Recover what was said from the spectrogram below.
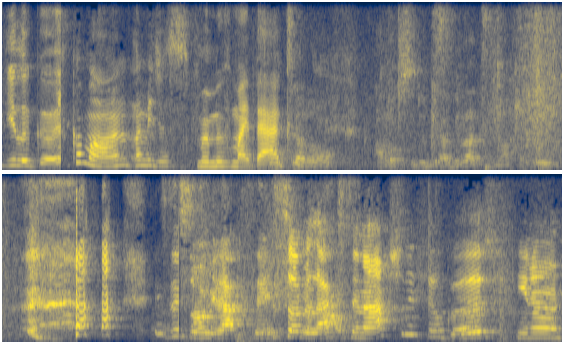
you look good. Come on, let me just remove my bag. Is this so relaxing. So relaxing. I actually feel good, you know.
